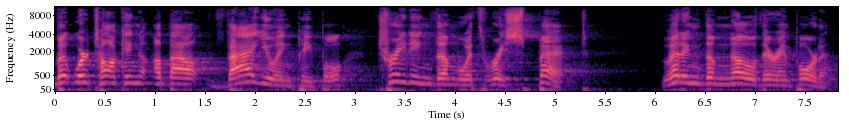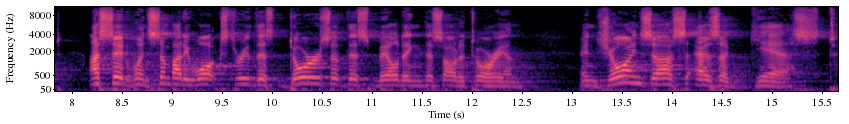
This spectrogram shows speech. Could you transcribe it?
But we're talking about valuing people, treating them with respect, letting them know they're important. I said when somebody walks through the doors of this building, this auditorium, and joins us as a guest,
